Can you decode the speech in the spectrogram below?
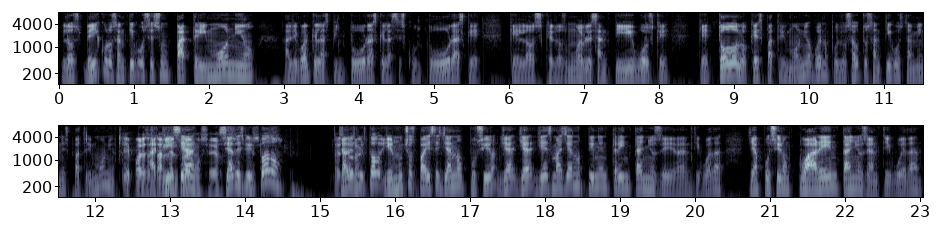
los vehículos antiguos es un patrimonio, al igual que las pinturas, que las esculturas, que, que, los, que los muebles antiguos, que, que todo lo que es patrimonio, bueno, pues los autos antiguos también es patrimonio. Sí, por eso están Aquí dentro se ha, de museos. Se ha desvirtuado. se ha desvirtuado. Y en muchos países ya no pusieron, ya, ya, ya es más, ya no tienen 30 años de antigüedad, ya pusieron 40 años de antigüedad.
